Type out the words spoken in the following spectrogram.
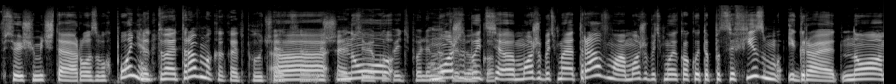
все еще мечтаю о розовых пони. Это твоя травма какая-то получается, а, мешает но, тебе купить пулемет Может ребенку? быть, э, может быть, моя травма, а может быть, мой какой-то пацифизм играет, но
